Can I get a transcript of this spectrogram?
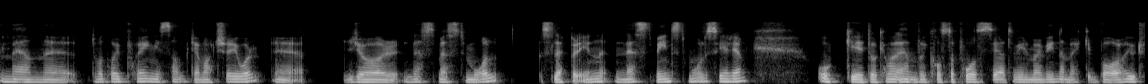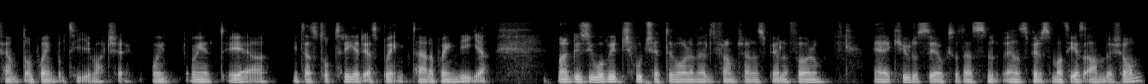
Men eh, de har tagit poäng i samtliga matcher i år. Eh, gör näst mest mål, släpper in näst minst mål i serien. Och eh, då kan man ändå kosta på sig att Wilmer Winnamäki bara har gjort 15 poäng på 10 matcher och, och är inte ens topp 3 i deras poäng, tärna poängliga. Marcus Jovic fortsätter vara en väldigt framträdande spelare för dem. Eh, kul att se också att en, en spelare som Mattias Andersson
